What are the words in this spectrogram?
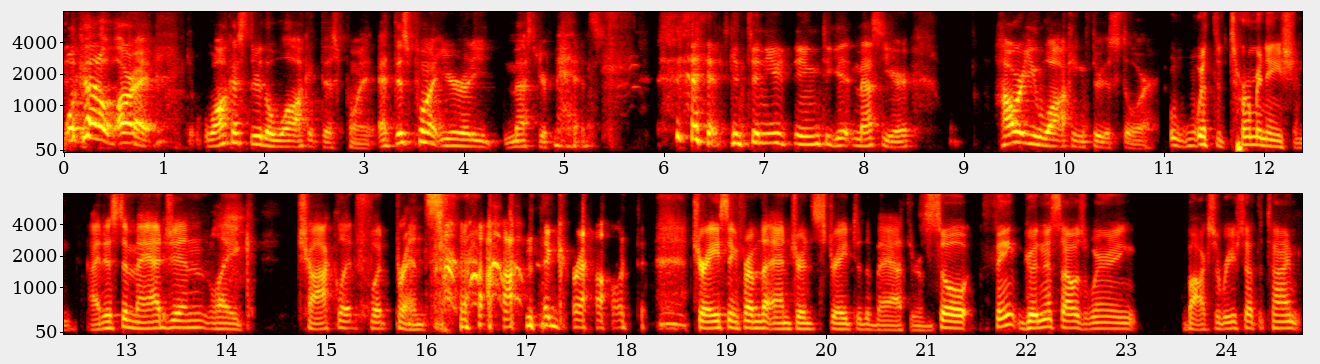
What kind of all right? Walk us through the walk at this point. At this point, you already messed your pants. it's continuing to get messier. How are you walking through the store? with determination. I just imagine like chocolate footprints on the ground, tracing from the entrance straight to the bathroom. So thank goodness I was wearing boxer briefs at the time.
